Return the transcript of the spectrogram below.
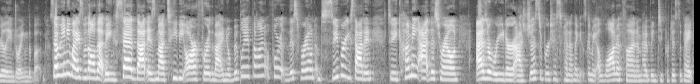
really enjoying the book. So anyways, with all that being said, that is my TBR for the biannual bibliothon for this round. I'm super excited to be coming at this round as a reader, as just a participant, I think it's going to be a lot of fun. I'm hoping to participate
